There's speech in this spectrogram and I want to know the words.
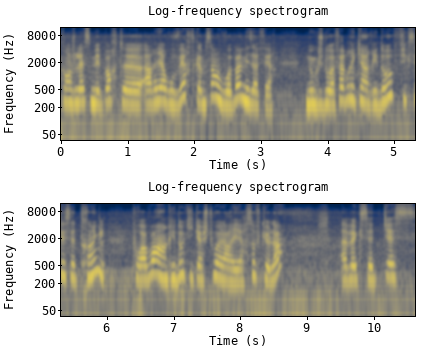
Quand je laisse mes portes arrière ouvertes, comme ça on voit pas mes affaires. Donc je dois fabriquer un rideau, fixer cette tringle pour avoir un rideau qui cache tout à l'arrière. Sauf que là, avec cette caisse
